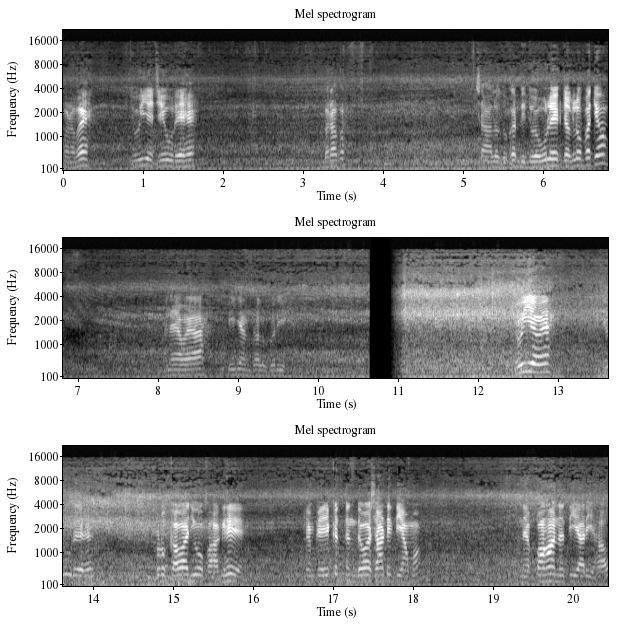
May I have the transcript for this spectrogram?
પણ હવે જોઈએ જેવું રહે. બરાબર? ચાલો તો કરી દીધું. ઓલો એક ઢગલો પત્યો. અને હવે આ બીજાને ચાલુ કરીએ. જોઈએ હવે જેવું રહે. થોડો કવા જેવો ભાગ છે. કેમ કે એક જ દન દવા છાંટી હતી આમાં. ને પહાન હતી યારી હાવ.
